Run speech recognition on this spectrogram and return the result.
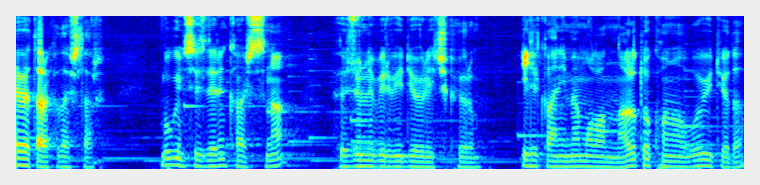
Evet arkadaşlar, bugün sizlerin karşısına hüzünlü bir video ile çıkıyorum. İlk animem olan Naruto konu bu videoda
